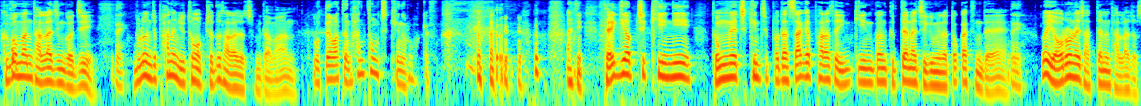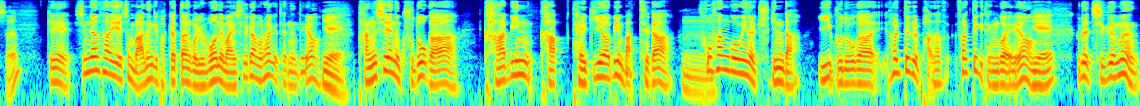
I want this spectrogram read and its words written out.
그것만 달라진 거지. 네. 물론 이제 파는 유통업체도 달라졌습니다만. 롯데마트는 한통 치킨으로 바뀌었습니다. 아니 대기업 치킨이 동네 치킨집보다 싸게 팔아서 인기인 건 그때나 지금이나 똑같은데 네. 왜 여론의 잣대는 달라졌어요? 이게 10년 사이에 참 많은 게 바뀌었다는 걸 이번에 많이 실감을 하게 됐는데요. 예. 당시에는 구도가 갑인 갑 대기업인 마트가 음. 소상공인을 죽인다. 이 구도가 설득을 받아 설득이 된 거예요. 예. 그런데 지금은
